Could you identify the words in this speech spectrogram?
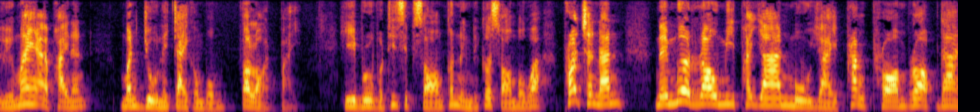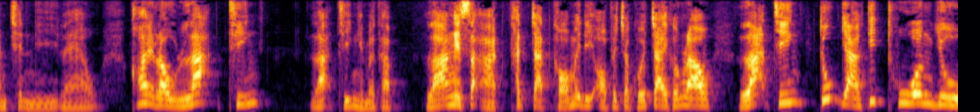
หรือไม่ให้อภัยนั้น มันอยู่ในใจของผมตลอดไปฮีบรูบทที่ 12ข้อหนึ่งถึงข้อสบอกว่า เพราะฉะนั้นในเมื่อเรามีพยานหมู่ใหญ่พรั่งพร้อมรอบด้านเช่นนี้แล้วขอให้เราละทิ้งละทิ้งเห็นไหมครับ ล้างให้สะอาดขจัดของไม่ดีออกไปจากหัวใจของเรา ละทิ้งทุกอย่างที่ทวงอยู่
